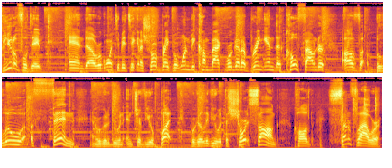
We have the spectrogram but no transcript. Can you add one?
beautiful day. And uh, we're going to be taking a short break, but when we come back, we're going to bring in the co founder of BluePhin and we're going to do an interview. But we're going to leave you with a short song called Sunflower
